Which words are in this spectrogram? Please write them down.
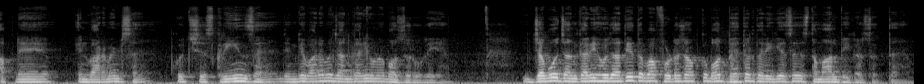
अपने इन्वायरमेंट्स हैं कुछ स्क्रीन्स हैं, जिनके बारे में जानकारी होना बहुत ज़रूरी है। जब वो जानकारी हो जाती है, तब आप फ़ोटोशॉप को बहुत बेहतर तरीके से इस्तेमाल भी कर सकते हैं।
